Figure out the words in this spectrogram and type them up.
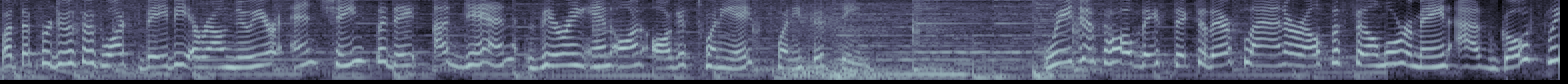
but the producers watched Baby around New Year and changed the date again, zeroing in on August 28th, 2015. We just hope they stick to their plan or else the film will remain as ghostly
